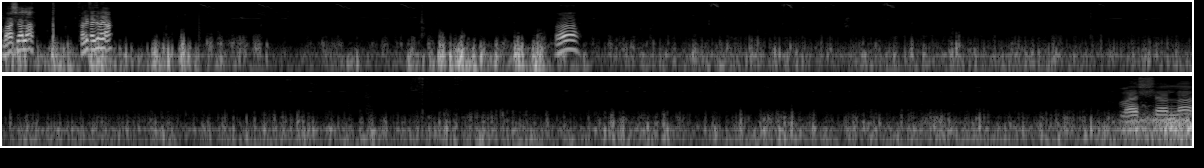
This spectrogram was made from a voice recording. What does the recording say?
माशाल्लाह साले साइज़ में हाँ माशाल्लाह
